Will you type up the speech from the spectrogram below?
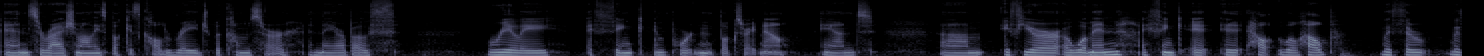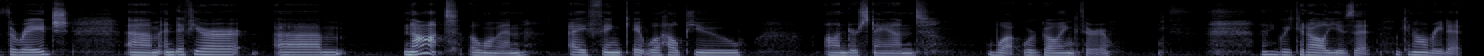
and Soraya Chemaly's book is called "Rage Becomes Her," and they are both really, I think, important books right now. And um, if you're a woman, I think it it help, will help with the with the rage. Um, and if you're um, not a woman, I think it will help you understand what we're going through. I think we could all use it. We can all read it.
